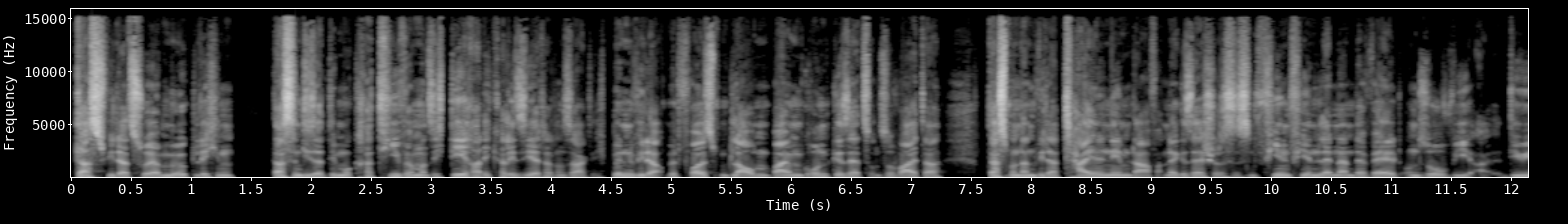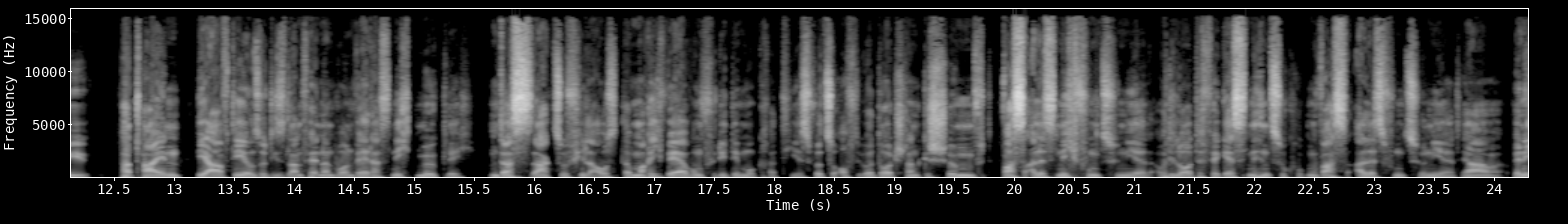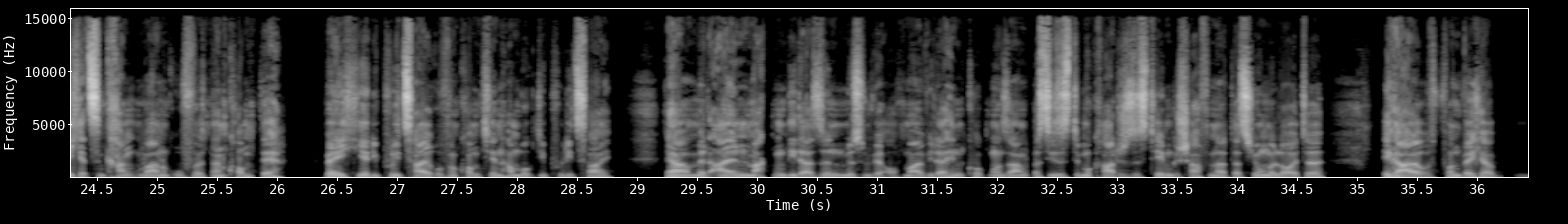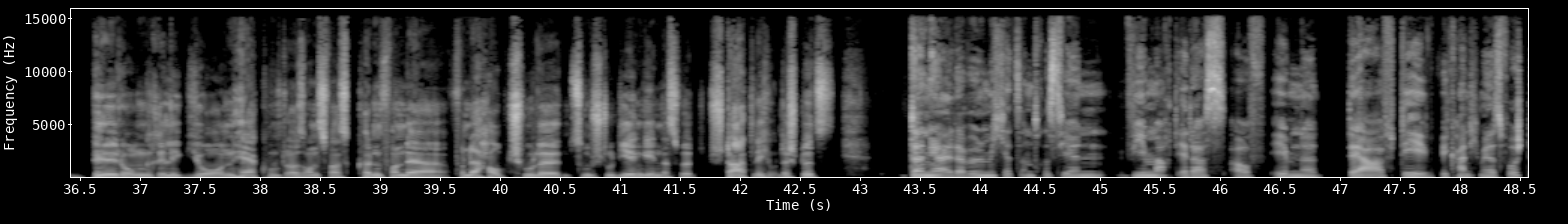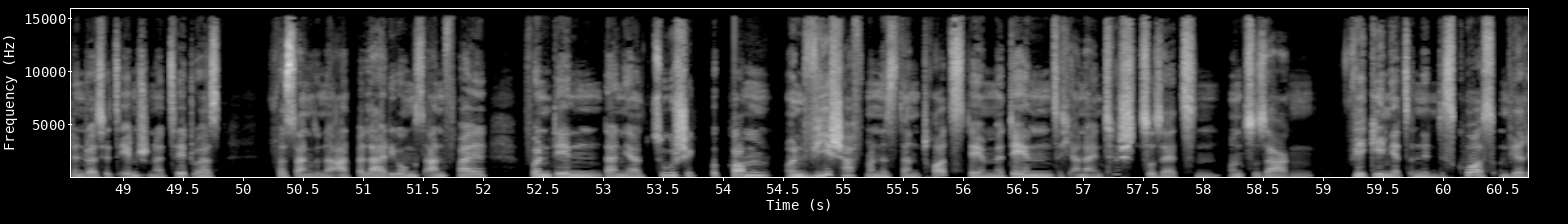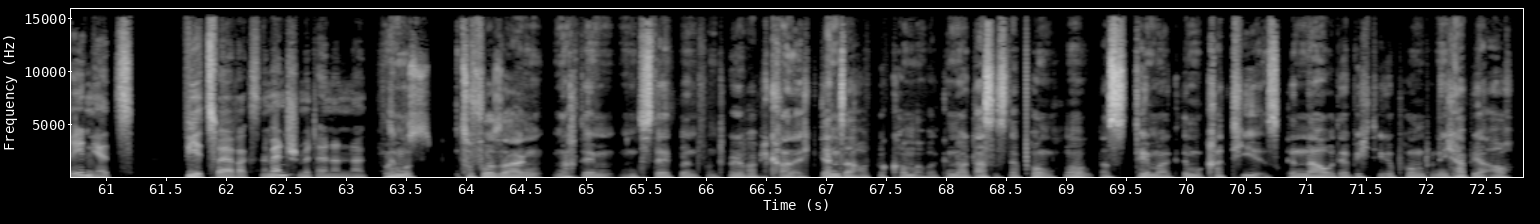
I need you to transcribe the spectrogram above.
das wieder zu ermöglichen, dass in dieser Demokratie, wenn man sich deradikalisiert hat und sagt, ich bin wieder mit vollstem Glauben beim Grundgesetz und so weiter, dass man dann wieder teilnehmen darf an der Gesellschaft. Das ist in vielen, vielen Ländern der Welt und so wie die Parteien, die AfD und so dieses Land verändern wollen, wäre das nicht möglich. Und das sagt so viel aus. Da mache ich Werbung für die Demokratie. Es wird so oft über Deutschland geschimpft, was alles nicht funktioniert. Aber die Leute vergessen hinzugucken, was alles funktioniert. Ja, wenn ich jetzt einen Krankenwagen rufe, dann kommt der. Wenn ich hier die Polizei rufe, dann kommt hier in Hamburg die Polizei. Ja, mit allen Macken, die da sind, müssen wir auch mal wieder hingucken und sagen, was dieses demokratische System geschaffen hat, dass junge Leute egal von welcher Bildung, Religion, Herkunft oder sonst was, können von der, von der Hauptschule zum Studieren gehen. Das wird staatlich unterstützt. Daniel, da würde mich jetzt interessieren, wie macht ihr das auf Ebene der AfD? Wie kann ich mir das vorstellen? Du hast jetzt eben schon erzählt, du hast was sagen, so eine Art Beleidigungsanfall von denen dann ja zugeschickt bekommen. Und wie schafft man es dann trotzdem, mit denen sich an einen Tisch zu setzen und zu sagen, wir gehen jetzt in den Diskurs und wir reden jetzt wie zwei erwachsene Menschen miteinander? Man muss zuvor sagen, nach dem Statement von Twitter habe ich gerade echt Gänsehaut bekommen, aber genau das ist der Punkt. Ne? Das Thema Demokratie ist genau der wichtige Punkt. Und ich habe ja auch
